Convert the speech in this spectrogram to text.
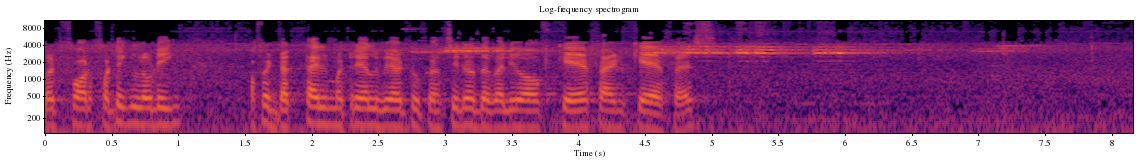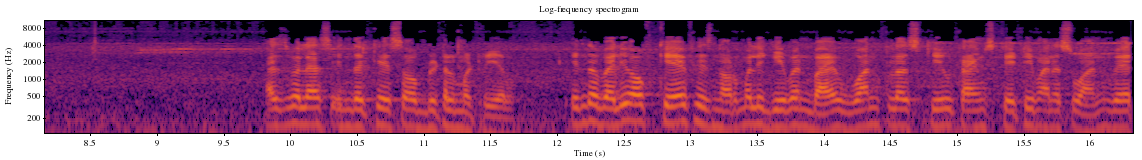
but for fatigue loading of a ductile material we have to consider the value of Kf and Kfs as well as in the case of brittle material. In the value of Kf is normally given by 1 plus Q times Kt minus 1 where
